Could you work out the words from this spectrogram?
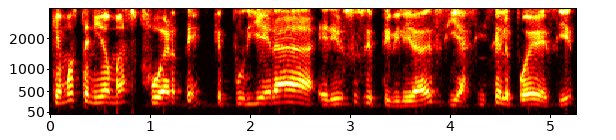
que hemos tenido más fuerte, que pudiera herir susceptibilidades, si así se le puede decir,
